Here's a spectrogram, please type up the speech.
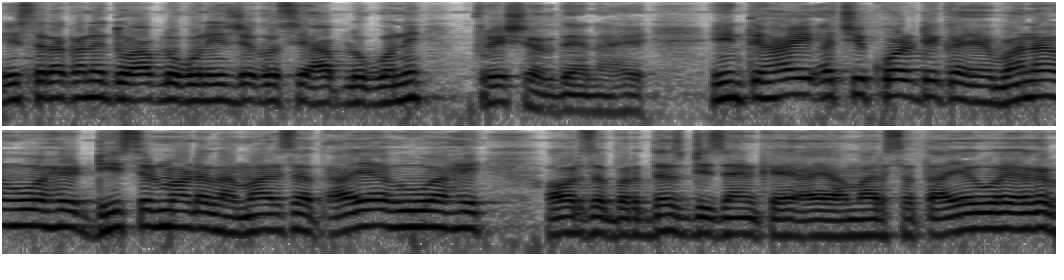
इस तरह करने तो आप लोगों ने इस जगह से आप लोगों ने प्रेशर देना है। इंतहाई अच्छी क्वालिटी का यह बना हुआ है डिजिटल मॉडल हमारे साथ आया हुआ है और ज़बरदस्त डिज़ाइन का आया हमारे साथ आया हुआ है। अगर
